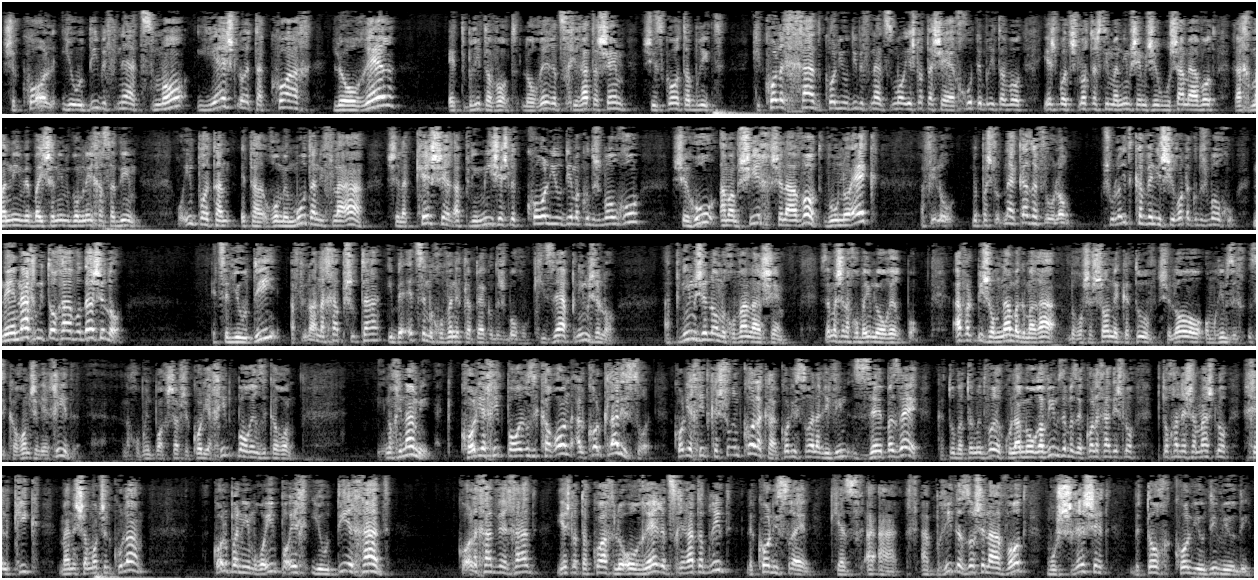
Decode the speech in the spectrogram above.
שכל יהודי בפני עצמו, יש לו את הכוח לעורר את ברית אבות, לעורר את זכירת השם שיזכור את הברית. כי כל אחד, כל יהודי בפני עצמו, יש לו את השייכות לברית אבות, יש בו את שלושת הסימנים שהם שירושה מאבות, רחמנים וביישנים וגומלי חסדים. רואים פה את, את הרוממות הנפלאה של הקשר הפנימי שיש לכל יהודי עם הקדוש ברוך הוא, שהוא הממשיך של האבות, והוא נואק, אפילו בפשטות נעקה זה אפילו לא, שהוא לא התכוון ישירות לקדוש ברוך הוא, נאנח מתוך העבודה שלו. אצל יהודי, אפילו הנחה פשוטה, היא בעצם מכוונת כלפי הקדוש ברוך הוא, כי זה הפנים שלו. הפנים שלו מכוון להשם. זה מה שאנחנו באים לעורר פה. אף על פי שאומנם בגמרא, בראש השונה כתוב שלא אומרים זיכרון של יחיד, אנחנו אומרים פה עכשיו שכל יחיד פה עורר זיכרון. נוחי נמי, כל יחיד פה עורר זיכרון על כל כלל ישראל. כל יחיד קשור עם כל הכלל, כל ישראל הריבים זה בזה. כתוב בתלמוד דבורי, כולם מעורבים זה בזה, כל אחד יש לו, בתוך הנשמה שלו, חלקיק מהנשמות של כולם. כל פנים, רואים פה איך יהודי אחד, כל אחד ואחד, יש לו את הכוח לעורר את זכירת הברית לכל ישראל. כי הז... הברית הזו של האבות מושרשת בתוך כל יהודי ויהודי.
